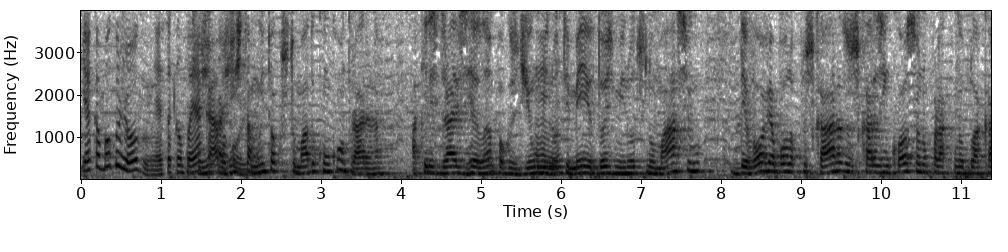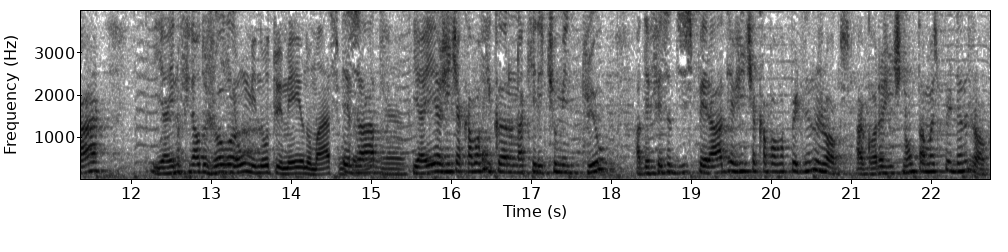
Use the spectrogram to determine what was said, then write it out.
e acabou com o jogo. Essa campanha a gente, acaba. A gente está muito acostumado com o contrário, né? Aqueles drives relâmpagos de um uhum. minuto e meio, dois minutos no máximo, devolve a bola para os caras, os caras encostam no, no placar e aí no final do jogo. Em um minuto e meio no máximo. Exato. É. E aí a gente acaba ficando naquele two-minute drill, a defesa desesperada e a gente acabava perdendo jogos. Agora a gente não tá mais perdendo jogos.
